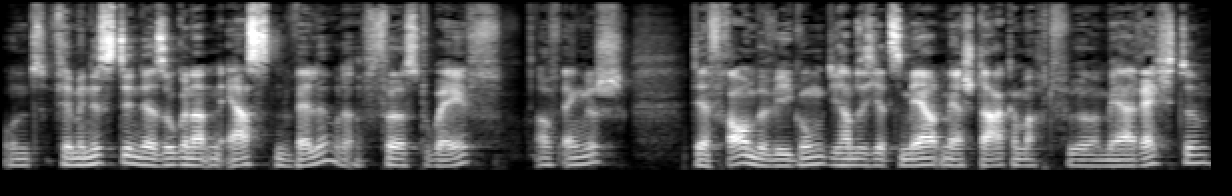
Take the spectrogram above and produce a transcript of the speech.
Und Feministin der sogenannten ersten Welle oder First Wave auf Englisch der Frauenbewegung, die haben sich jetzt mehr und mehr stark gemacht für mehr Rechte,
